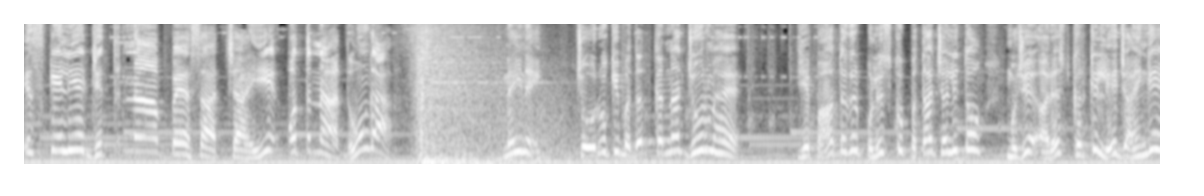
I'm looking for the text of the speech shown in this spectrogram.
इसके लिए जितना पैसा चाहिए, उतना दूँगा। नहीं नहीं, चोरों की मदद करना जुर्म है। ये बात अगर पुलिस को पता चली तो मुझे अरेस्ट करके ले जाएँगे।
